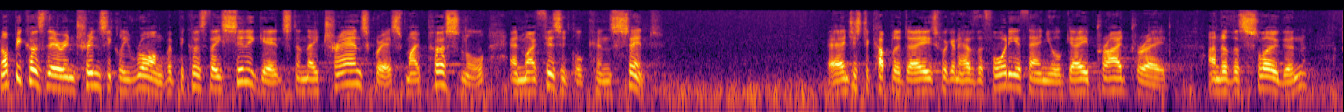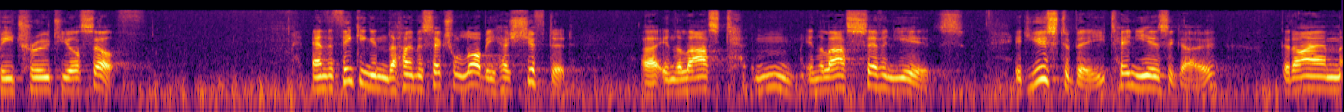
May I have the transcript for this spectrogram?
Not because they're intrinsically wrong, but because they sin against and they transgress my personal and my physical consent. And in just a couple of days, we're going to have the 40th annual Gay Pride Parade under the slogan, Be True to Yourself. And the thinking in the homosexual lobby has shifted uh, in, the last, mm, in the last seven years. It used to be, 10 years ago, that I am,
